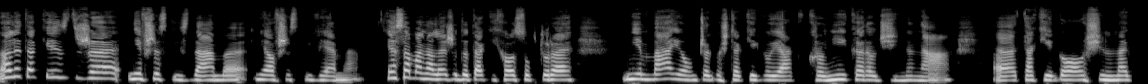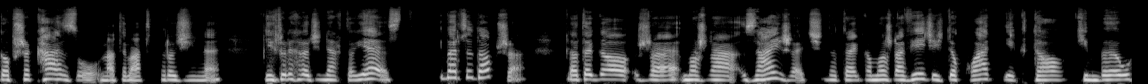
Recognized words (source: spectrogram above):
No ale tak jest, że nie wszystkich znamy, nie o wszystkich wiemy. Ja sama należę do takich osób, które nie mają czegoś takiego jak kronika rodzinna, e, takiego silnego przekazu na temat rodziny. W niektórych rodzinach to jest i bardzo dobrze, dlatego że można zajrzeć do tego, można wiedzieć dokładnie kto, kim był,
